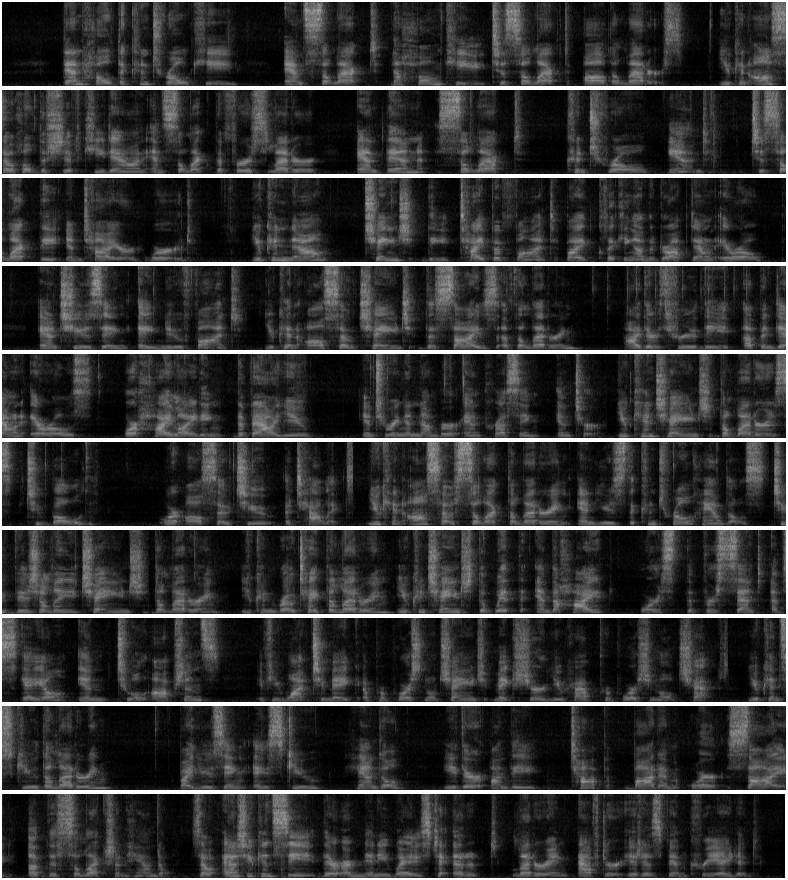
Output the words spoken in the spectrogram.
Then hold the Control key and select the Home key to select all the letters. You can also hold the Shift key down and select the first letter and then select Control End to select the entire word. You can now change the type of font by clicking on the drop down arrow and choosing a new font. You can also change the size of the lettering either through the up and down arrows or highlighting the value, entering a number, and pressing enter. You can change the letters to bold or also to italics. You can also select the lettering and use the control handles to visually change the lettering. You can rotate the lettering, you can change the width and the height or the percent of scale in tool options. If you want to make a proportional change, make sure you have proportional checked. You can skew the lettering by using a skew handle either on the top, bottom, or side of the selection handle. So as you can see, there are many ways to edit lettering after it has been created.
